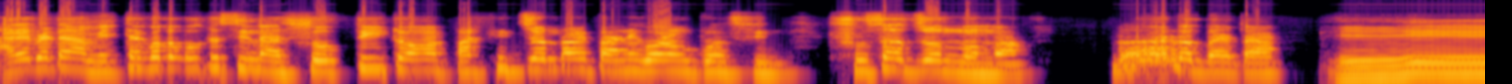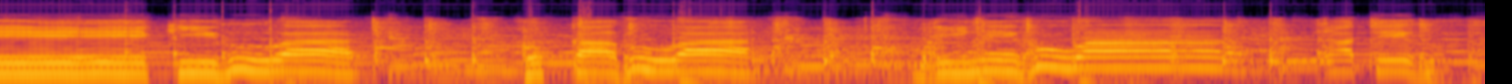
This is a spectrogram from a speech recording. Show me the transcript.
আরে বেটা মিথ্যা কথা বলতেছি না সত্যিই তো আমার পাখির জন্য আমি পানি গরম করছি সুসার জন্য না। বেটা। কি হুয়া হুকা হুয়া दिने हुआ राते हुआ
